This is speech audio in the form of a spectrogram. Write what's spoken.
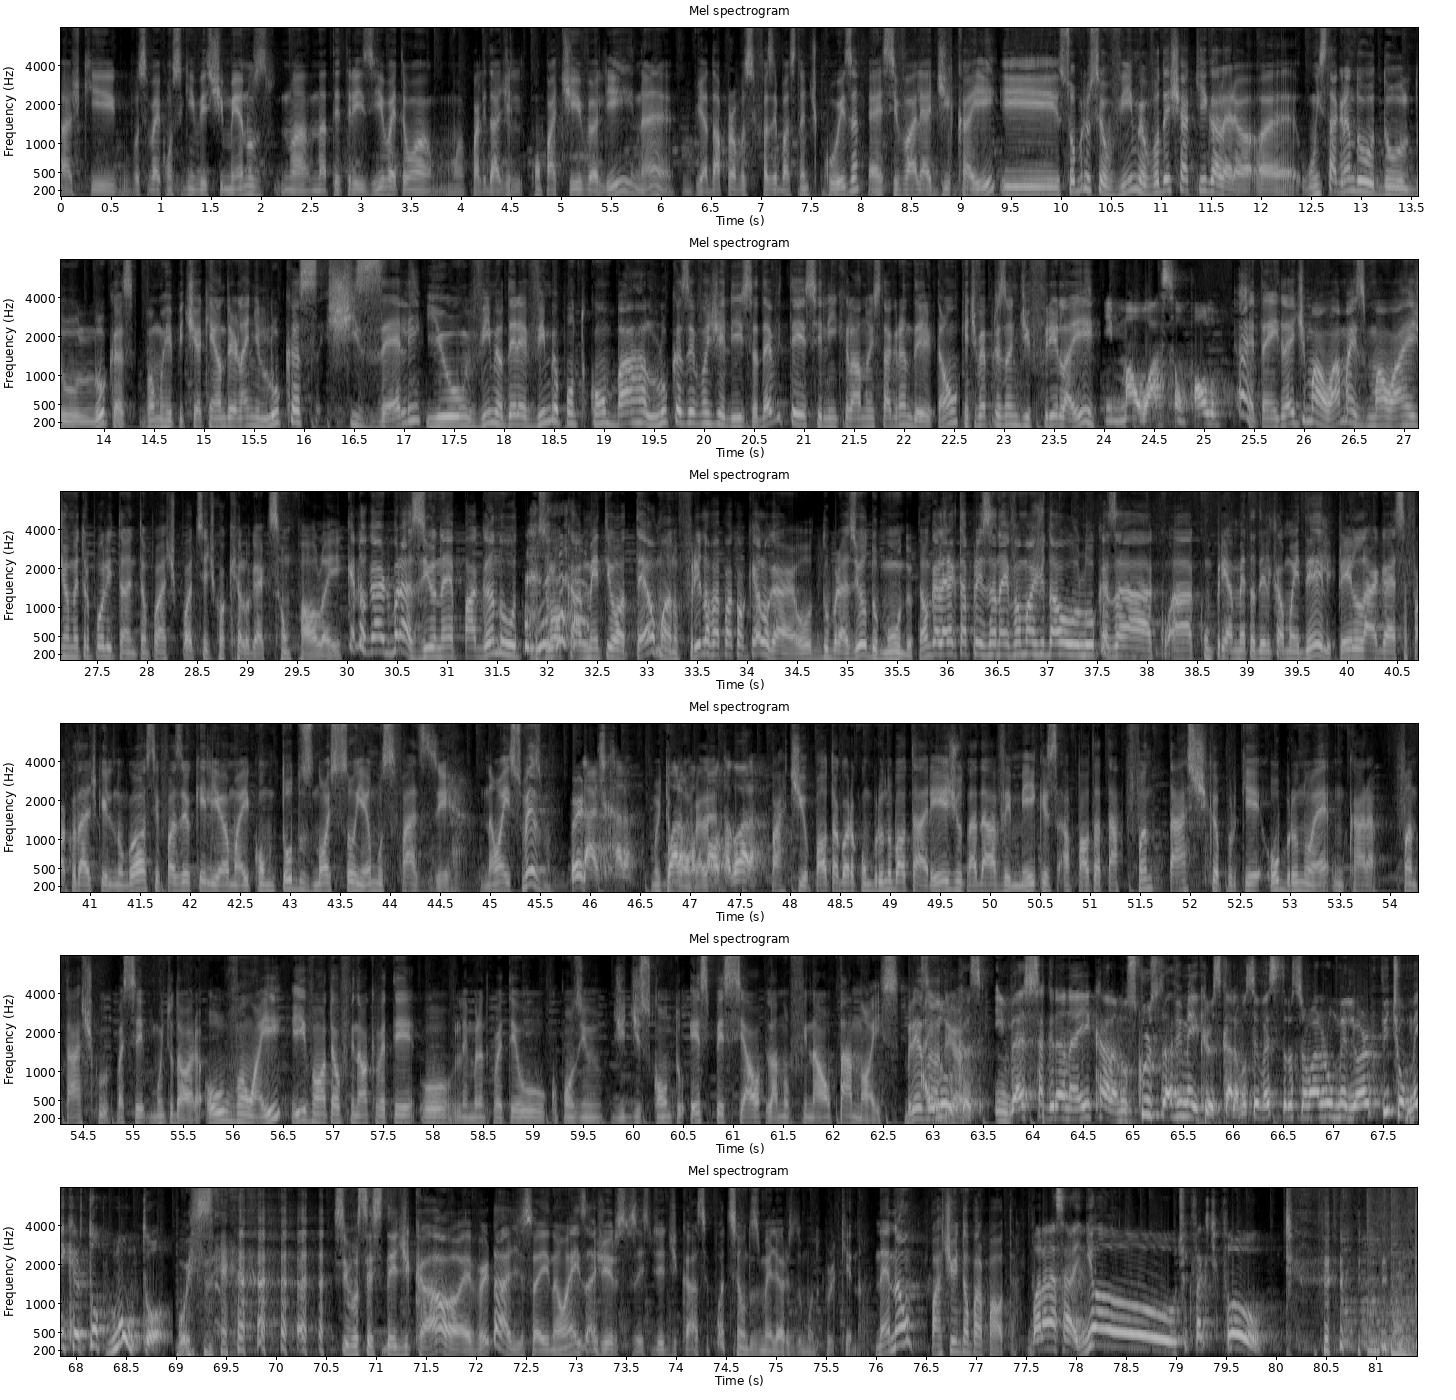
Acho que você vai conseguir investir menos na, na T3i, vai ter uma, uma, qualidade compatível ali, né? Já dá para você fazer bastante coisa. É, se vale a dica aí. E sobre o seu Vimeo, eu vou deixar aqui, galera, é, o Instagram do, do, do, Lucas, vamos repetir aqui, é underline LucasXL e o Vimeo dele é vimeo.com barra Lucas Evangelista. Deve ter esse link lá no Instagram dele. Então, quem tiver precisando de frila aí. Em Mauá, São Paulo? É, tem, ele é de Mauá, mas Mauá é região metropolitana. Então, acho que pode ser de qualquer lugar de São Paulo aí. Qualquer lugar do Brasil, né? Pagando o deslocamento e hotel, mano, frila vai para qualquer lugar. Ou do Brasil ou do mundo. Então, galera que tá precisando aí, vamos ajudar o Lucas a, a cumprir a meta dele com a mãe dele. Pra ele largar essa faculdade que ele não gosta e fazer o que ele ama aí, como todos nós sonhamos fazer. Não é isso mesmo? Verdade, cara. Muito Bora bom, pra galera. pauta agora? Partiu. Pauta agora com Bruno Baltarejo, lá da AV Makers. A pauta tá fantástica, porque o Bruno é um cara fantástico, vai ser muito da hora. Ou vão aí e vão até o final que vai ter o, lembrando que vai ter o cupomzinho de desconto especial lá no final pra nós. Beleza, Aí? Lucas, investe essa grana aí, cara, nos cursos da Avimakers, cara. Você vai se transformar no melhor feature maker top mundo. Pois é. se você se dedicar, ó, é verdade, isso aí não é exagero. Se você se dedicar, você pode ser um dos melhores do mundo, por que não? Né não? Partiu então pra pauta. Bora nessa. Yo! Tic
